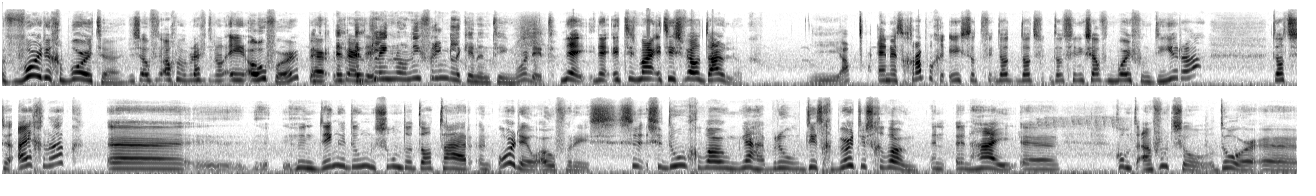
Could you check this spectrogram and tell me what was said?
voor de geboorte. Dus over het algemeen blijft er dan één over per, Het, per het ding. klinkt nog niet vriendelijk in een team hoor, dit. Nee, nee het is, maar het is wel duidelijk. Ja. En het grappige is, dat, dat, dat, dat vind ik zelf het mooie van dieren, dat ze eigenlijk eh, hun dingen doen zonder dat daar een oordeel over is. Ze, ze doen gewoon, ja, ik bedoel, dit gebeurt dus gewoon. Een, een haai eh, komt aan voedsel door eh,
